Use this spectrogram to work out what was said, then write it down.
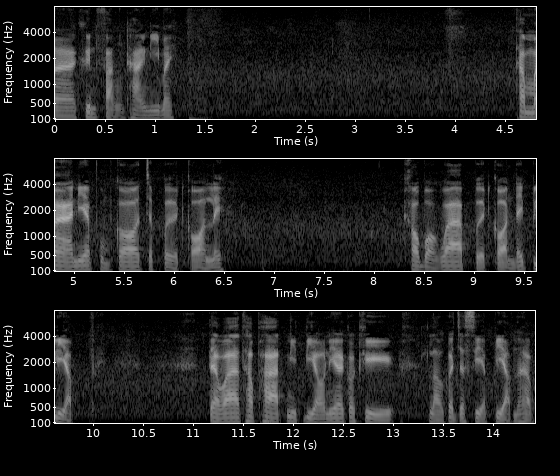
มาขึ้นฝั่งทางนี้ไหม ถ้ามาเนี่ยผมก็จะเปิดก่อนเลย เขาบอกว่าเปิดก่อนได้เปรียบ แต่ว่าถ้าพลาดนิดเดียวเนี่ยก็คือเราก็จะเสียเปรียบนะครับ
